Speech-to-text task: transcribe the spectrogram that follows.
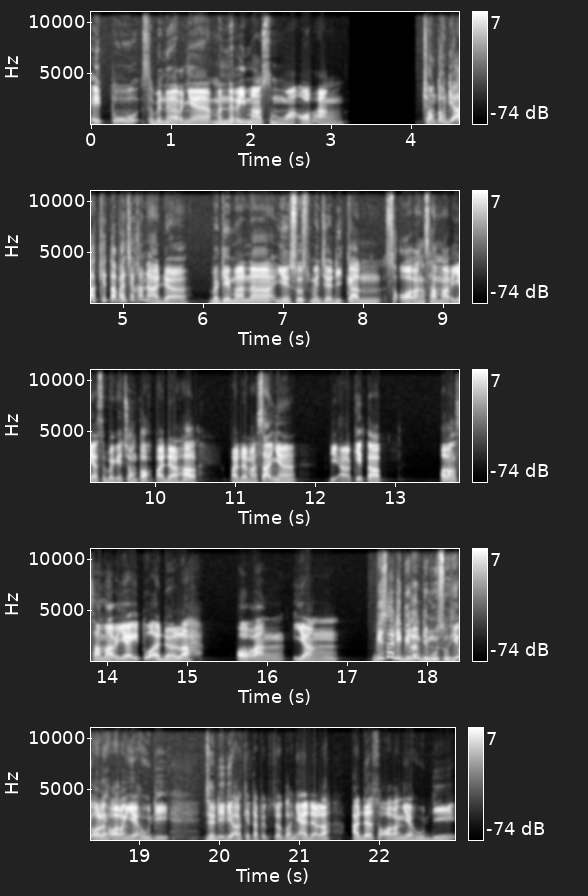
itu sebenarnya menerima semua orang. Contoh di Alkitab aja kan ada bagaimana Yesus menjadikan seorang Samaria sebagai contoh padahal pada masanya di Alkitab orang Samaria itu adalah orang yang bisa dibilang dimusuhi oleh orang Yahudi. Jadi di Alkitab itu contohnya adalah ada seorang Yahudi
